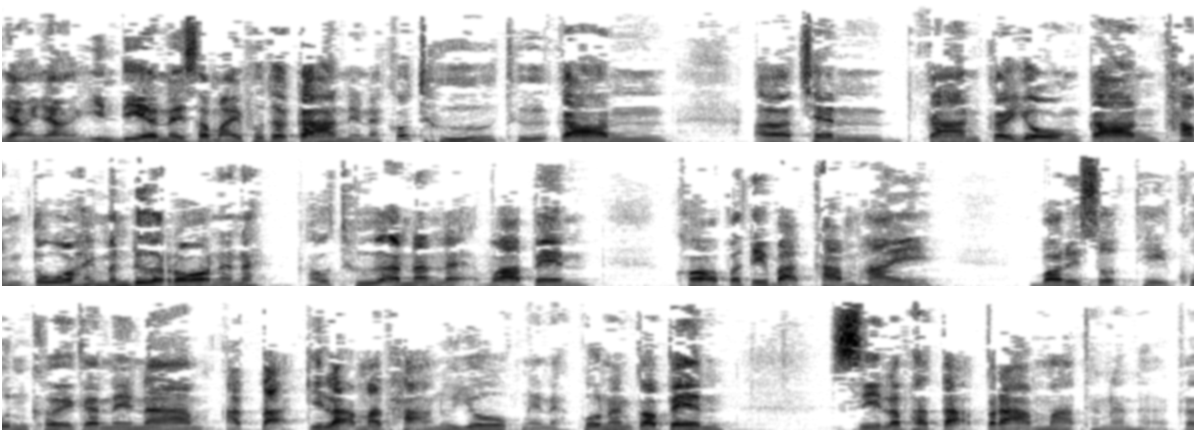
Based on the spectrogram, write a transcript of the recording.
อย่างอย่างอินเดียในสมัยพุทธกาลเนี่ยนะเขาถือถือการเช่นการกระโยงการทำตัวให้มันเดือดร้อนนะนะเขาถืออันนั้นแหละว่าเป็นข้อปฏิบัติทำให้บริสุทธิ์ที่คุ้นเคยกันในนามอัตตกิละมัฐานุโยกเนี่ยนะพวกนั้นก็เป็น ศีลพัตะปรามาททั้งนั้นก็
